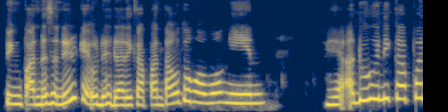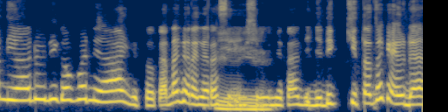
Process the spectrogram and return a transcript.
Pink Panda sendiri kayak udah dari kapan tahu tuh ngomongin kayak aduh ini kapan ya, aduh ini kapan ya gitu. Karena gara-gara si Iya, isu iya. ini tadi. Jadi kita tuh kayak udah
